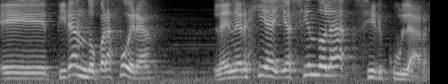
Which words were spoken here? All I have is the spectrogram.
eh, tirando para afuera la energía y haciéndola circular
